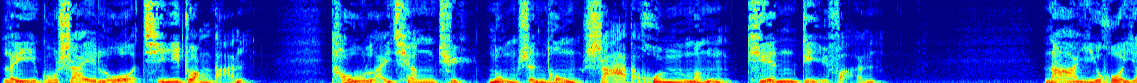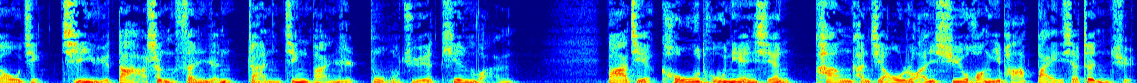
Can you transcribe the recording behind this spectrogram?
擂鼓筛锣齐壮胆。头来枪去弄神通，杀得昏蒙天地反。那一伙妖精，其与大圣三人战经半日，不觉天晚。八戒口吐粘涎，看看脚软，虚晃一耙败下阵去，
